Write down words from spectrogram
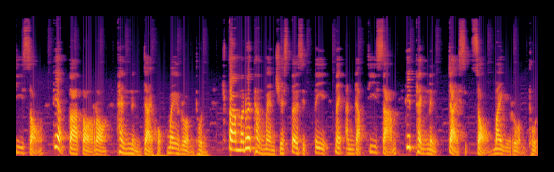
ที่ 2 ที่อัตราต่อรองแทง1จ่าย 6 ไม่รวมทุน ตามมาด้วยทางแมนเชสเตอร์ซิตี้ในอันดับที่ 3 ที่แทง1จ่าย 12 ไม่รวมทุน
